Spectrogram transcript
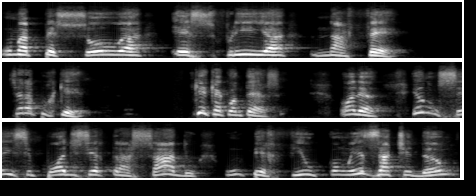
uma pessoa esfria na fé? Será por quê? O que, que acontece? Olha, eu não sei se pode ser traçado um perfil com exatidão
